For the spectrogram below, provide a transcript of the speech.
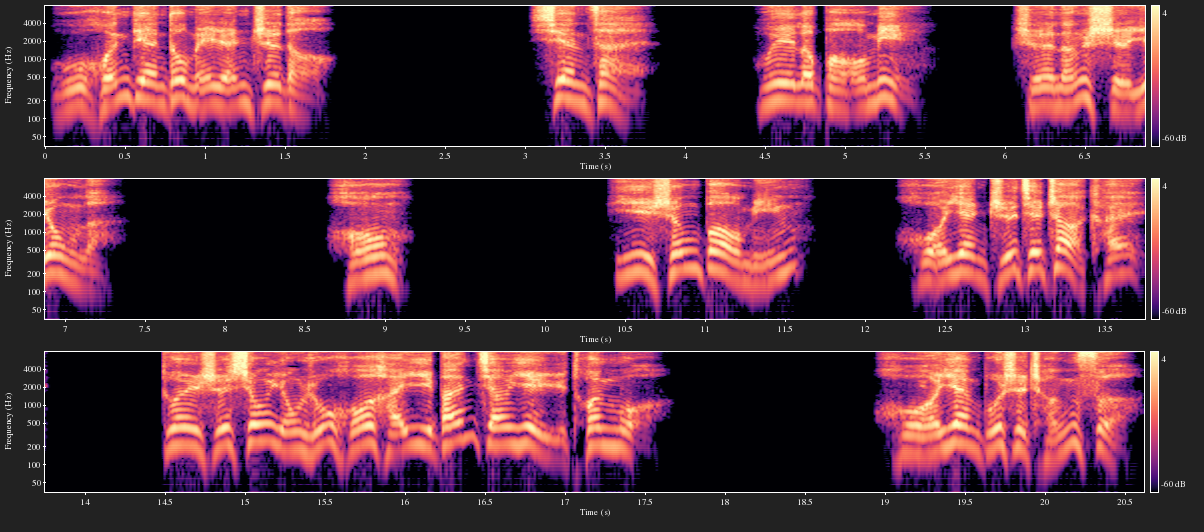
武魂殿都没人知道。现在为了保命，只能使用了。轰！一声爆鸣，火焰直接炸开，顿时汹涌如火海一般将夜雨吞没。火焰不是橙色，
